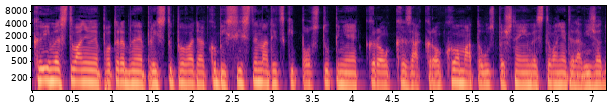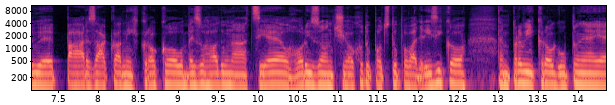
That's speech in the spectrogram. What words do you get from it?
k investovaniu je potrebné pristupovať akoby systematicky postupne krok za krokom a to úspešné investovanie teda vyžaduje pár základných krokov bez ohľadu na cieľ, horizont či ochotu podstupovať riziko. Ten prvý krok úplne je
